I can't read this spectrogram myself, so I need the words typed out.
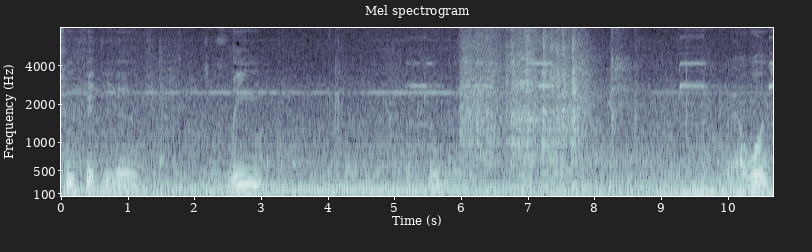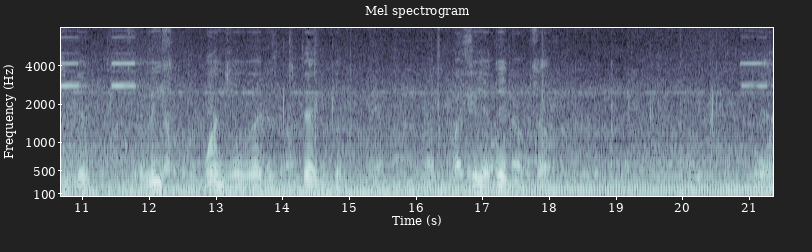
250 then just leave. Yeah, I wanted to get at least one generator today, but see, I didn't, so. Yeah,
